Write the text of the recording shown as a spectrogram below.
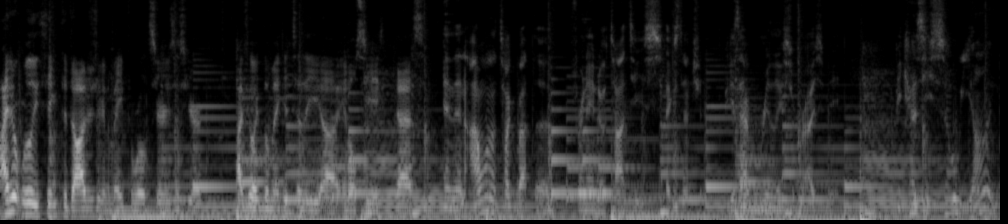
I don't really think the Dodgers are going to make the World Series this year. I feel like they'll make it to the uh, NLCS. And then I want to talk about the Fernando Tatis extension because that really surprised me because he's so young.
